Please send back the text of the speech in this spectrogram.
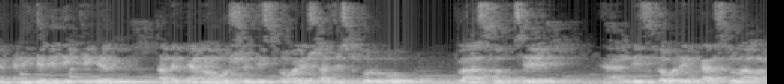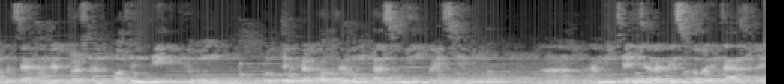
মেকানিক্যাল ইলেকট্রিক্যাল তাদেরকে আমি অবশ্যই ডিসকভারি সাজেস্ট করব। প্লাস হচ্ছে ডিসকভারির কাজগুলো আমার কাছে হান্ড্রেড পার্সেন্ট অথেন্টিক এবং প্রত্যেকটা কথা এবং কাজ মিল আহ, আমি চাই যারা ডিসকভারিতে আসবে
